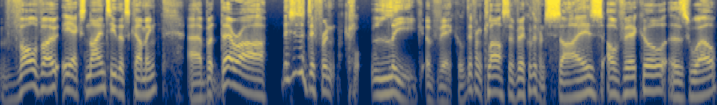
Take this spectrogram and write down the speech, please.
Volvo EX90 that's coming. Uh, but there are this is a different cl- league of vehicle, different class of vehicle, different size of vehicle as well.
